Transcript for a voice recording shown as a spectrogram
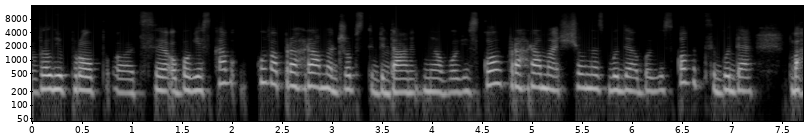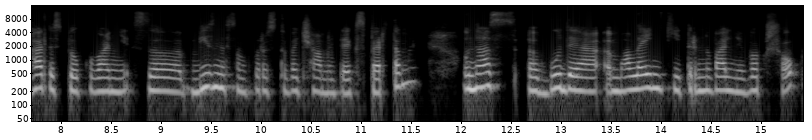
Value Prop е, – це обов'язкова програма, Jobs to be done – не обов'язкова програма. Що у нас буде обов'язково? Це буде багато спілкувань з бізнесом, користувачами та експертами. У нас е, буде маленький тренувальний воркшоп.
